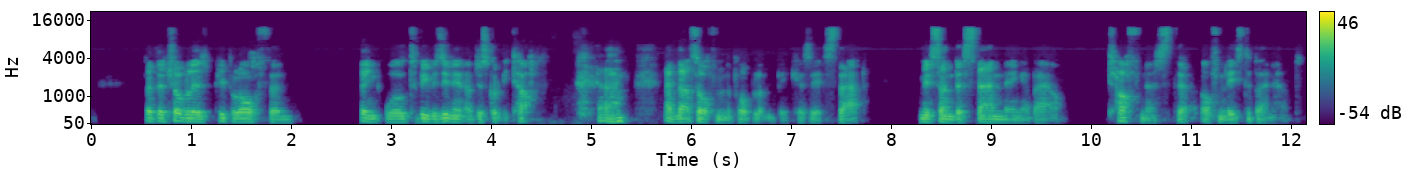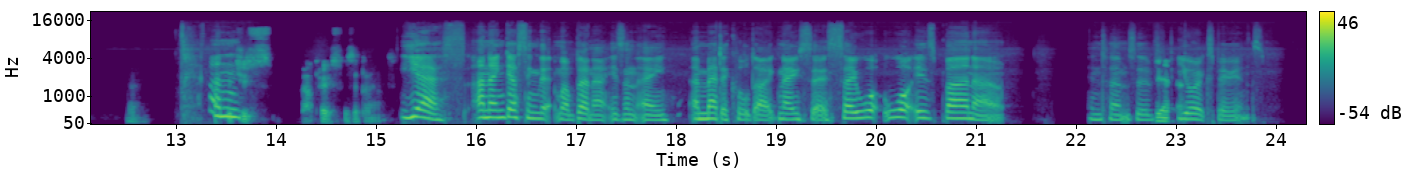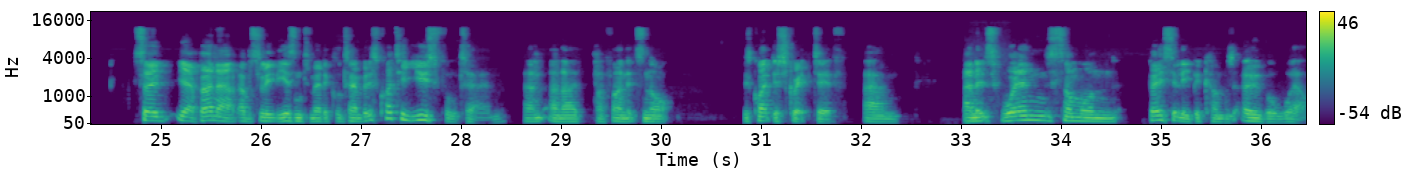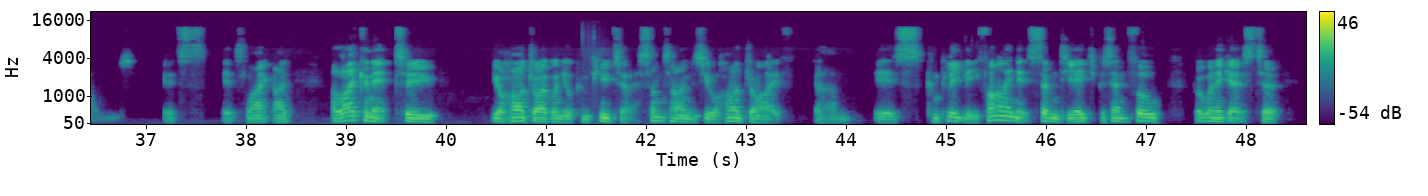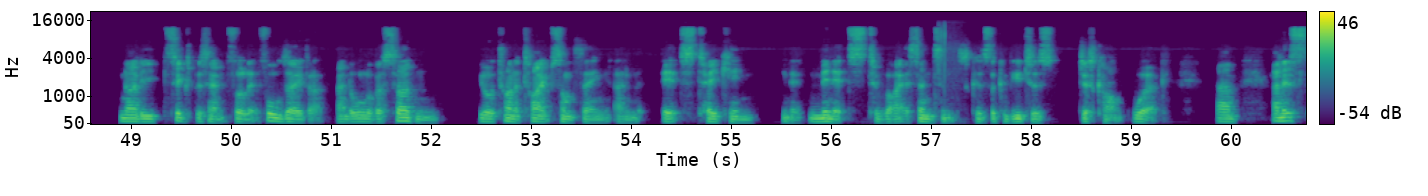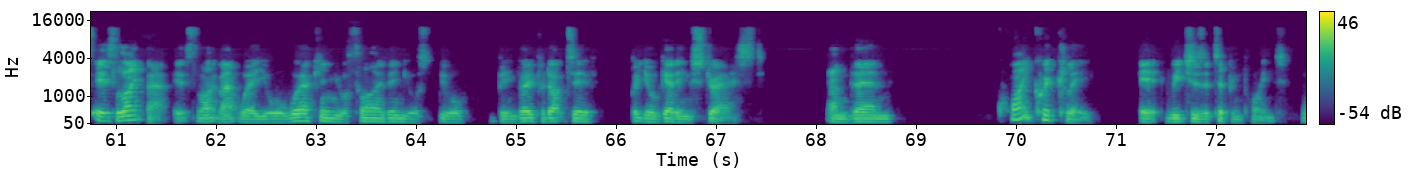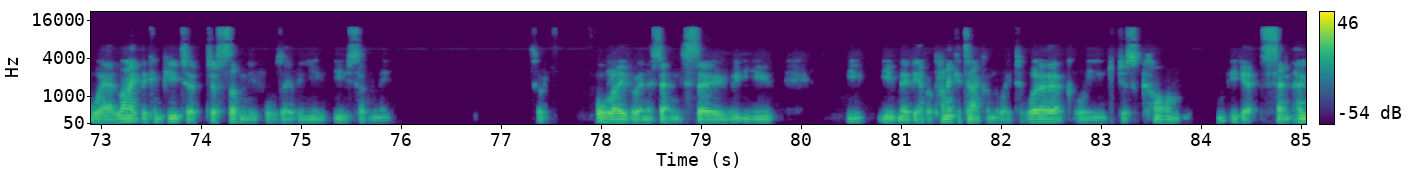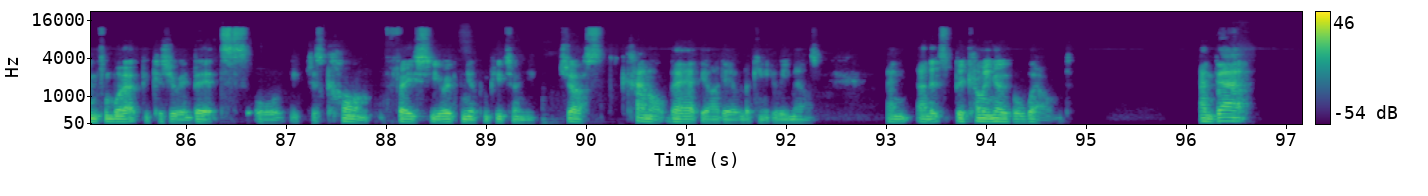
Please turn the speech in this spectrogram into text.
But the trouble is, people often think, well, to be resilient, I've just got to be tough. um, and that's often the problem because it's that misunderstanding about toughness that often leads to burnout, uh, and which is that post was about. Yes, and I'm guessing that well, burnout isn't a, a medical diagnosis. So, what what is burnout in terms of yeah. your experience? So, yeah, burnout absolutely isn't a medical term, but it's quite a useful term, and and I, I find it's not it's quite descriptive, um, and it's when someone basically becomes overwhelmed. It's it's like I I liken it to your hard drive on your computer. Sometimes your hard drive um, is completely fine. It's 70, 80% full. But when it gets to 96% full, it falls over. And all of a sudden, you're trying to type something and it's taking, you know, minutes to write a sentence because the computers just can't work. Um, and it's, it's like that. It's like that where you're working, you're thriving, you're, you're being very productive, but you're getting stressed. And then quite quickly, it reaches a tipping point where, like the computer, just suddenly falls over. You you suddenly fall over in a sense. So you you you maybe have a panic attack on the way to work, or you just can't. You get sent home from work because you're in bits, or you just can't face. You open your computer and you just cannot bear the idea of looking at your emails, and and it's becoming overwhelmed. And that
